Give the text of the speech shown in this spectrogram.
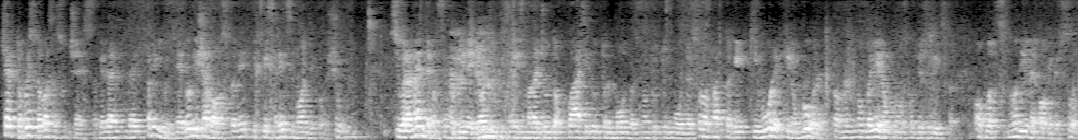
Certo, questo cosa è successo? Che dai, dai primi, dai 12 apostoli, il cristianesimo oggi è conosciuto. Sicuramente possiamo dire che oggi il cristianesimo ha raggiunto quasi tutto il mondo, se non tutto il mondo, è solo il fatto che chi vuole e chi non vuole, non vuol dire non conosco Gesù Cristo, o possono dirle poche persone.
